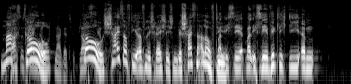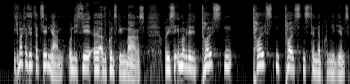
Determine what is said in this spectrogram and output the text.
mach, das ist dein go. Gold Nugget. Glaub's Go, mir. scheiß auf die öffentlich-rechtlichen. Wir scheißen alle auf die. Weil ich sehe, weil ich sehe wirklich die, ähm, ich mache das jetzt seit zehn Jahren und ich sehe, äh, also Kunst gegen Bares. Und ich sehe immer wieder die tollsten, tollsten, tollsten Stand-up-Comedians.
